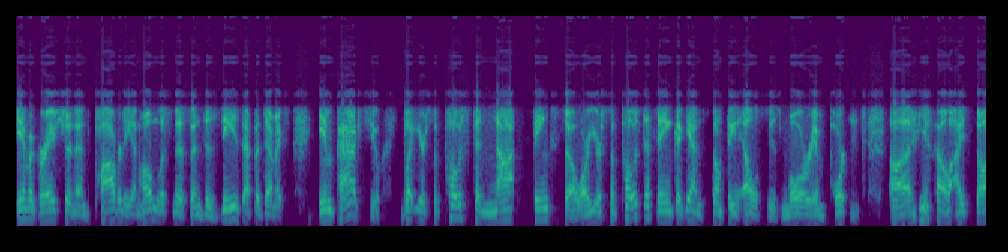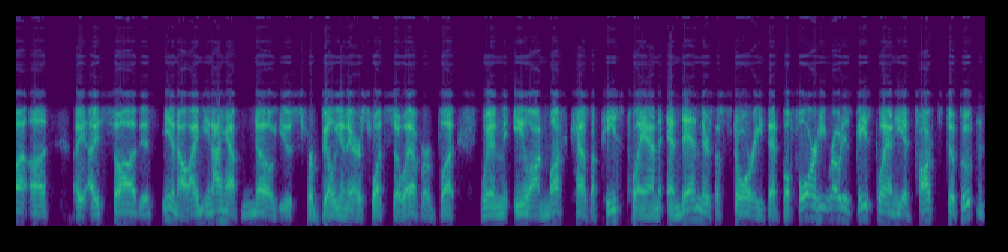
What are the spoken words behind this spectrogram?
immigration and poverty and homelessness and disease epidemics impacts you. But you're supposed to not think so, or you're supposed to think again something else is more important. Uh, you know, I saw uh, I, I saw this. You know, I mean, I have no use for billionaires whatsoever, but when Elon Musk has a peace plan, and then there's a story that before he wrote his peace plan, he had talked to Putin.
